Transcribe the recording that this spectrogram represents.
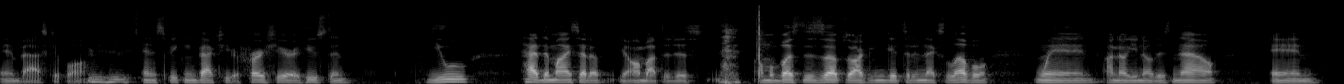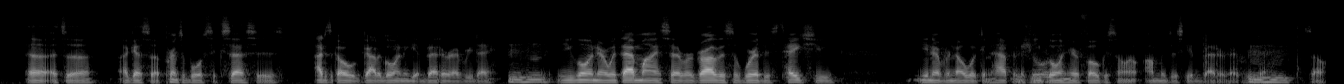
in basketball. Mm-hmm. And speaking back to your first year at Houston, you had the mindset of, yo, I'm about to just, I'm gonna bust this up so I can get to the next level. When I know you know this now, and uh, it's a, I guess, a principle of success is I just go, got to go in and get better every day. Mm-hmm. You go in there with that mindset, regardless of where this takes you. You never know what can happen if you go in here focused on, I'm gonna just get better every day. Mhm. So,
